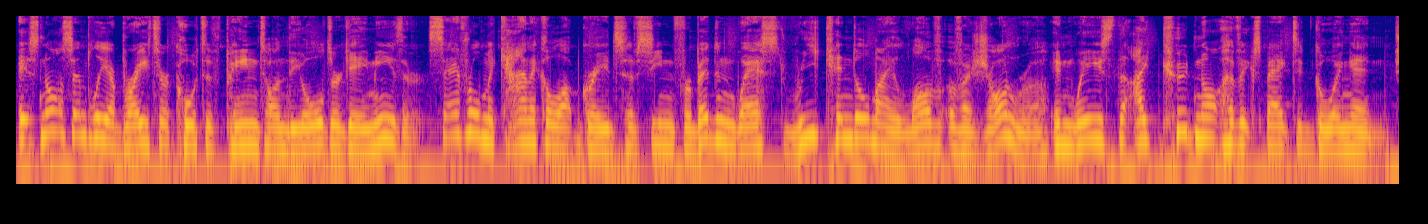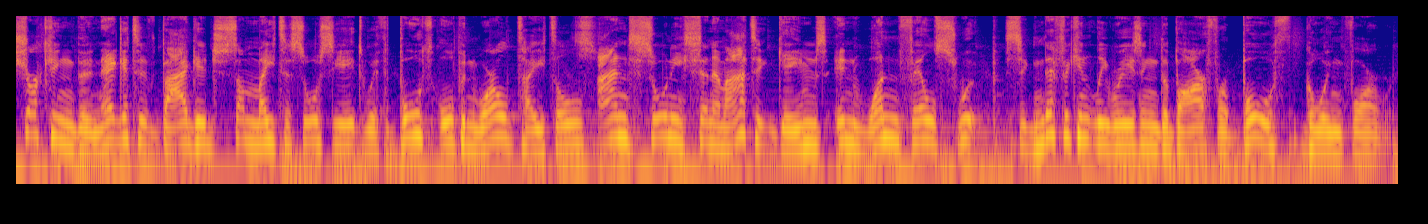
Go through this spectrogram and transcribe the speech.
It's not simply a brighter coat of paint on the older game either. Several mechanical upgrades have seen Forbidden West rekindle my love of a genre in ways that I could not have expected going in, shirking the negative baggage some might associate with both open world titles and Sony cinematic games in one fell swoop, significantly raising the bar for both going forward.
